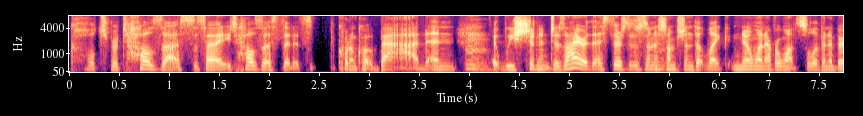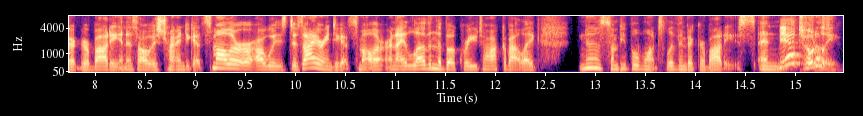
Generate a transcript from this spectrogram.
culture tells us, society tells us that it's quote unquote bad and mm. that we shouldn't desire this. There's this an mm. assumption that like no one ever wants to live in a bigger body and is always trying to get smaller or always desiring to get smaller. And I love in the book where you talk about like, no, some people want to live in bigger bodies and yeah, totally.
